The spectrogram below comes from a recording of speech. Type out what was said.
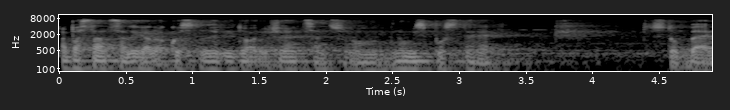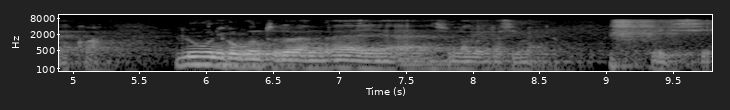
abbastanza legato a questo territorio, cioè nel senso non, non mi sposterei. Sto bene qua. L'unico punto dove andrei è sul lago Trasimeno. Lì sì.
